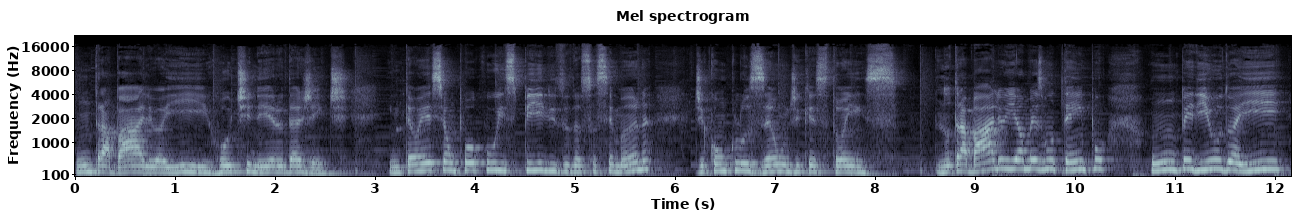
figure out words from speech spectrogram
um trabalho aí rotineiro da gente. Então esse é um pouco o espírito da sua semana de conclusão de questões no trabalho e ao mesmo tempo um período aí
